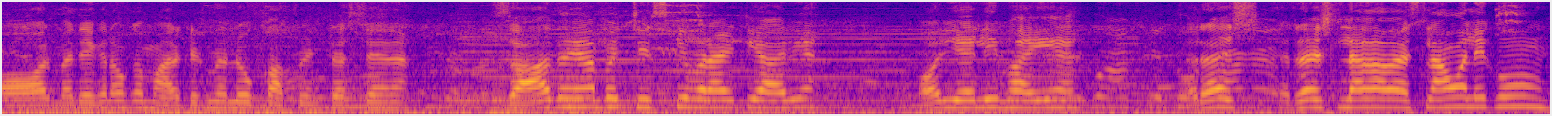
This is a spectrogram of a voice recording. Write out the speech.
और मैं देख रहा हूँ कि मार्केट में लोग काफ़ी इंटरेस्टेड हैं। ज़्यादा यहाँ पे चिक्स की वैरायटी आ रही है और ये अली भाई है। रश रश लगा हुआ है। अस्सलाम वालेकुम।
